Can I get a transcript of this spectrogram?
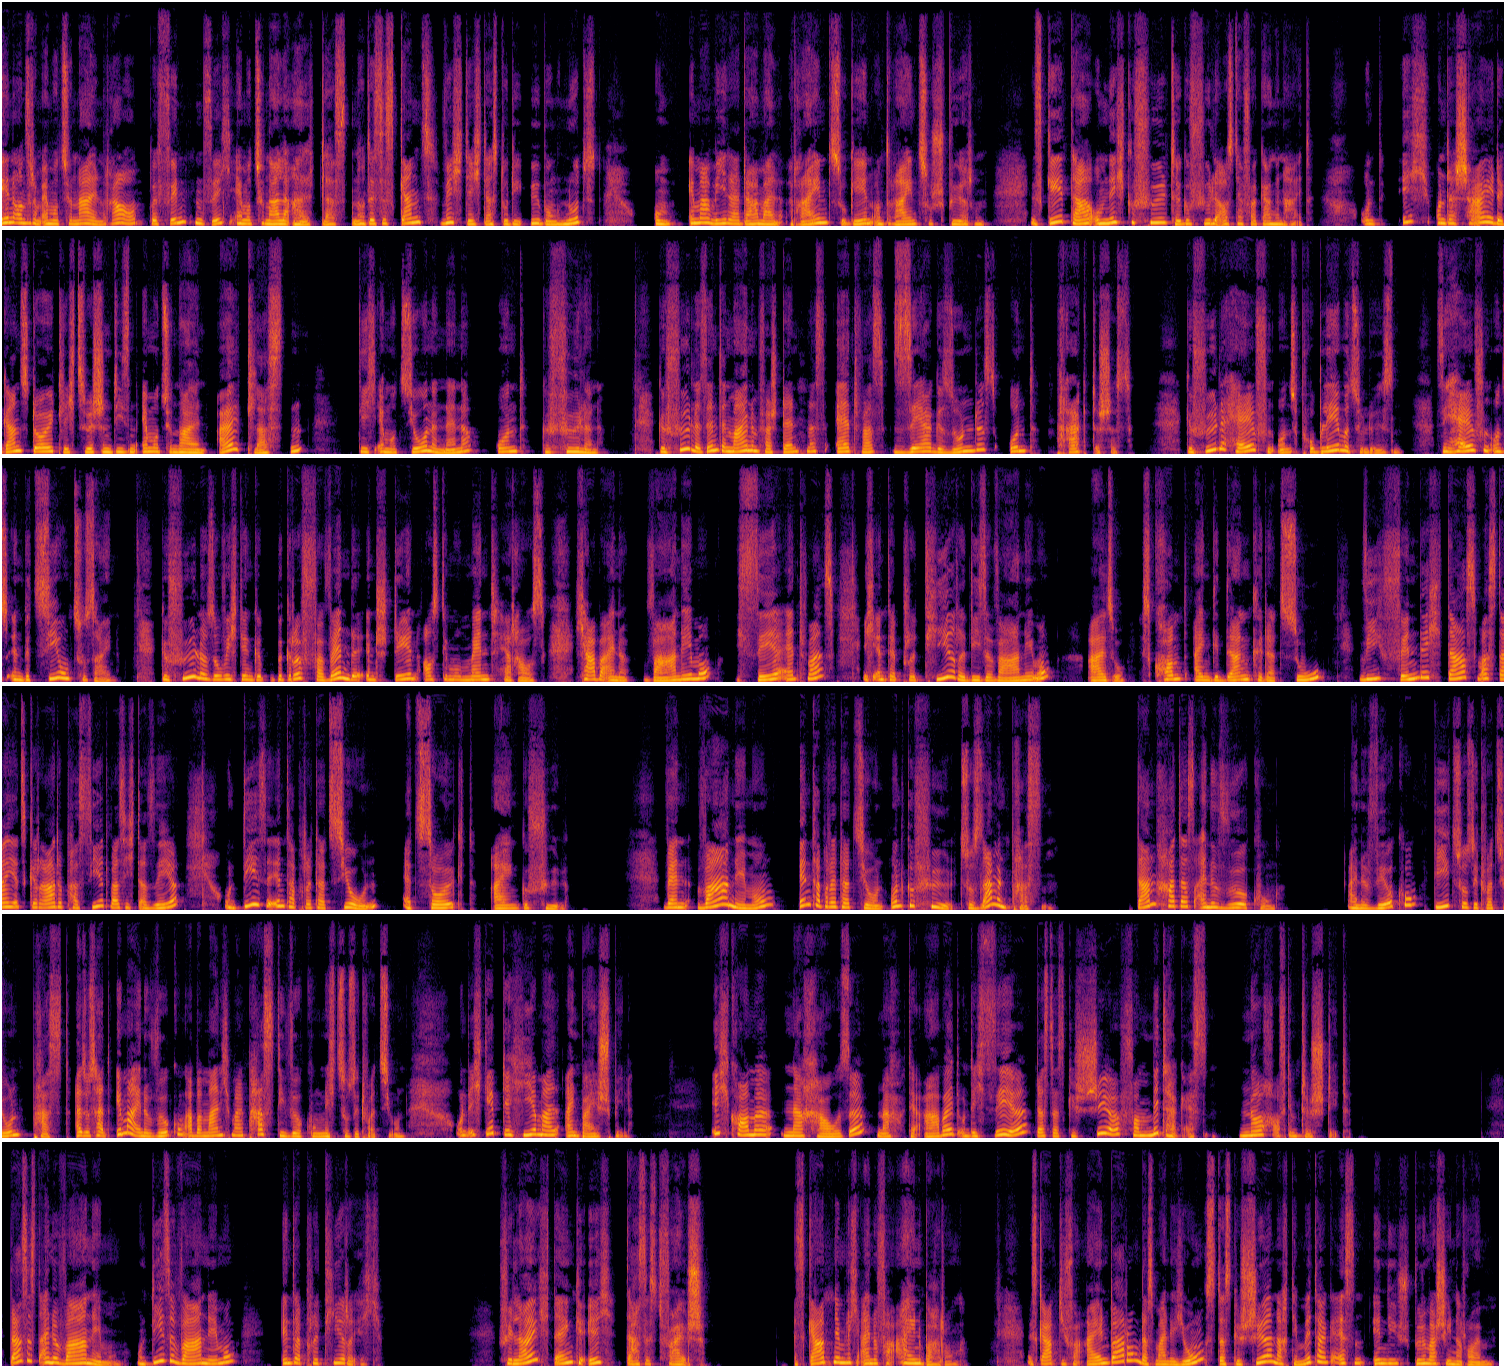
In unserem emotionalen Raum befinden sich emotionale Altlasten und es ist ganz wichtig, dass du die Übung nutzt, um immer wieder da mal reinzugehen und reinzuspüren. Es geht da um nicht gefühlte Gefühle aus der Vergangenheit. Und ich unterscheide ganz deutlich zwischen diesen emotionalen Altlasten, die ich Emotionen nenne, und Gefühlen. Gefühle sind in meinem Verständnis etwas sehr Gesundes und Praktisches. Gefühle helfen uns, Probleme zu lösen. Sie helfen uns, in Beziehung zu sein. Gefühle, so wie ich den Begriff verwende, entstehen aus dem Moment heraus. Ich habe eine Wahrnehmung, ich sehe etwas, ich interpretiere diese Wahrnehmung, also es kommt ein Gedanke dazu, wie finde ich das, was da jetzt gerade passiert, was ich da sehe? Und diese Interpretation erzeugt ein Gefühl. Wenn Wahrnehmung, Interpretation und Gefühl zusammenpassen, dann hat das eine Wirkung. Eine Wirkung, die zur Situation passt. Also es hat immer eine Wirkung, aber manchmal passt die Wirkung nicht zur Situation. Und ich gebe dir hier mal ein Beispiel. Ich komme nach Hause nach der Arbeit und ich sehe, dass das Geschirr vom Mittagessen noch auf dem Tisch steht. Das ist eine Wahrnehmung und diese Wahrnehmung interpretiere ich. Vielleicht denke ich, das ist falsch. Es gab nämlich eine Vereinbarung. Es gab die Vereinbarung, dass meine Jungs das Geschirr nach dem Mittagessen in die Spülmaschine räumen.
